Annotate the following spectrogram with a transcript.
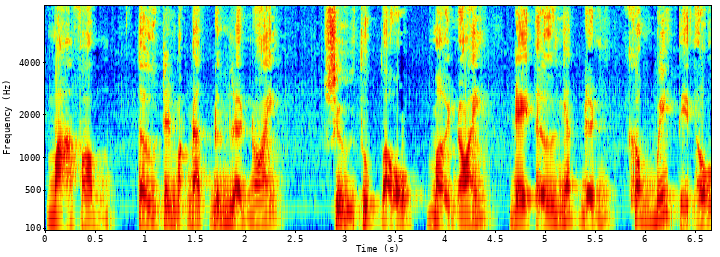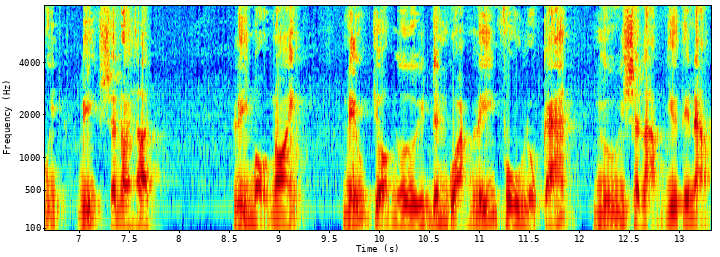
Mã Phong từ trên mặt đất đứng lên nói, sư thúc tổ mời nói, đệ tử nhất định không biết thì thôi, biết sẽ nói hết. Lý Mộ nói, nếu cho người đến quản lý phù lục cát, ngươi sẽ làm như thế nào?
